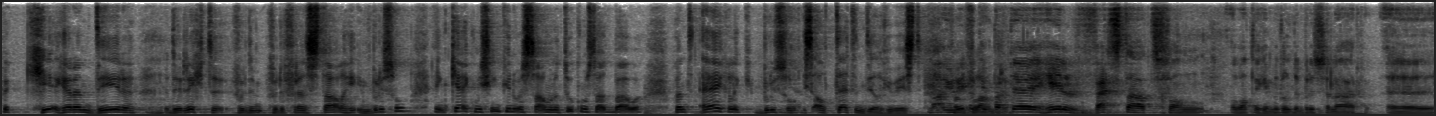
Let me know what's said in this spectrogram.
we garanderen de rechten voor de, voor de Franstaligen in Brussel. En kijk, misschien kunnen we samen een toekomst uitbouwen. Want eigenlijk, Brussel is altijd een deel geweest maar u van weet Vlaanderen. dat uw partij heel ver staat van wat de gemiddelde Brusselaar uh,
